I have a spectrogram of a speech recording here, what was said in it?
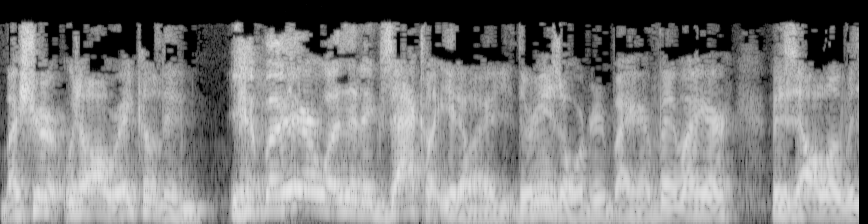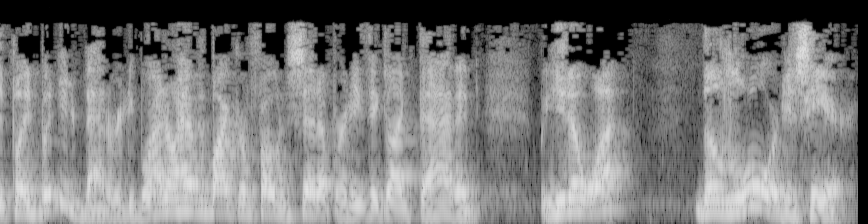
my shirt was all wrinkled and yeah, my hair wasn't exactly, you know, there is order in my hair, but my hair was all over the place, but it didn't matter anymore. I don't have a microphone set up or anything like that. And, but you know what? The Lord is here.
